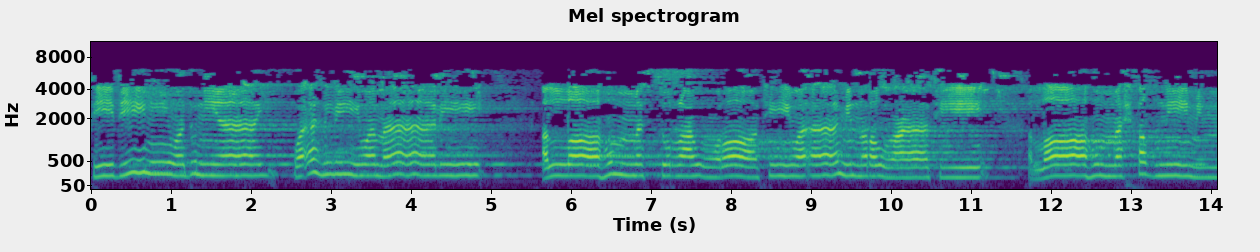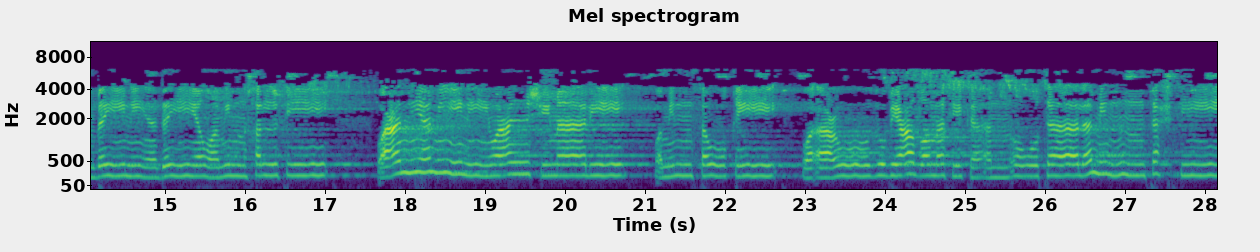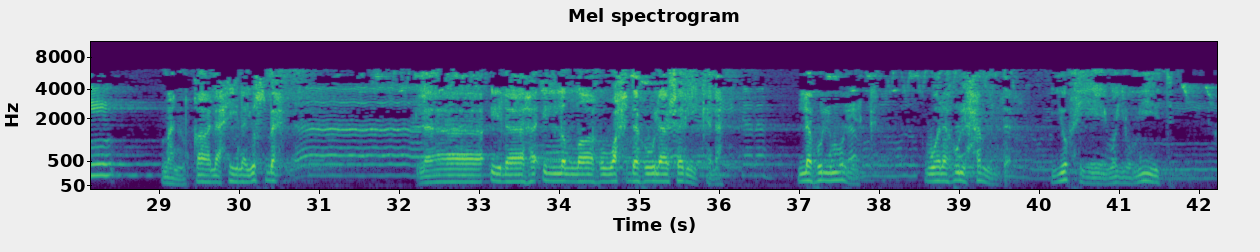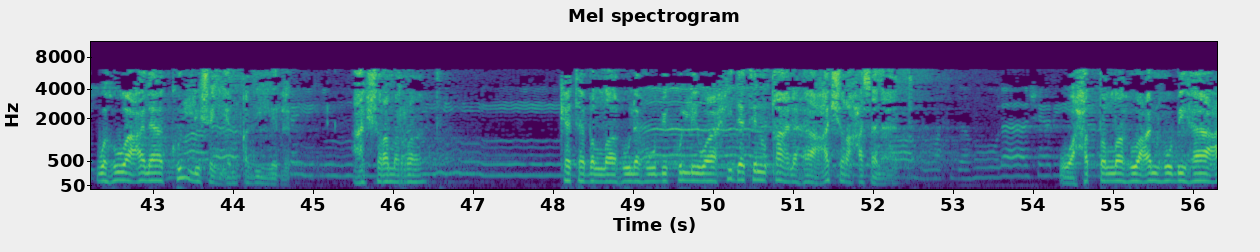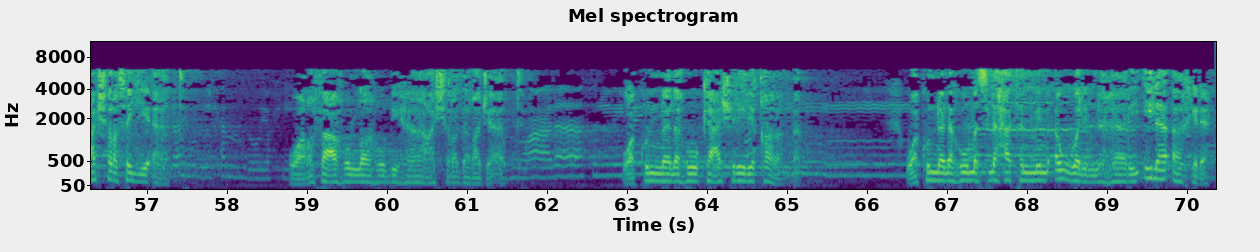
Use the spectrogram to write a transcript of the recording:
في ديني ودنياي وأهلي ومالي. اللهم استر عوراتي وآمن روعاتي. اللهم احفظني من بين يدي ومن خلفي وعن يميني وعن شمالي ومن فوقي وأعوذ بعظمتك أن أغتال من تحتي. من قال حين يصبح لا إله إلا الله وحده لا شريك له. له الملك وله الحمد. يحيي ويميت وهو على كل شيء قدير. عشر مرات كتب الله له بكل واحدة قالها عشر حسنات. وحط الله عنه بها عشر سيئات. ورفعه الله بها عشر درجات. وكن له كعشر رقاب. وكن له مسلحة من أول النهار إلى آخره.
